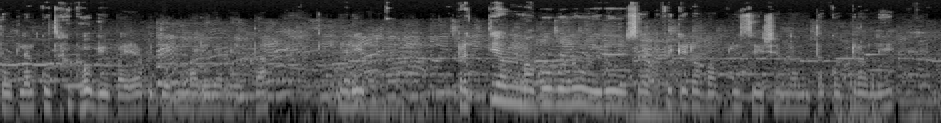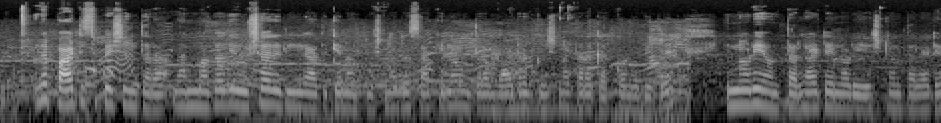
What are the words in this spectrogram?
ತೊಟ್ಲಲ್ಲಿ ಕೂತ್ಕೊಂಡು ಹೋಗಿ ಭಯ ಬಿದ್ದು ಹೆಂಗೆ ಮಾಡಿದ್ದಾನೆ ಅಂತ. ನೋಡಿ, ಪ್ರತಿಯೊಂದು ಮಗುಗೂ ಇದು ಸರ್ಟಿಫಿಕೇಟ್ ಆಫ್ ಅಪ್ರಿಸಿಯೇಷನ್ ಅಂತ ಕೊಟ್ಟರು ಅಲ್ಲಿ ಅಂದರೆ ಪಾರ್ಟಿಸಿಪೇಷನ್ ಥರ ನನ್ನ ಮಗಗೆ ಹುಷಾರಿರಲಿಲ್ಲ, ಅದಕ್ಕೆ ನಾನು ಕೃಷ್ಣ ಡ್ರೆಸ್ ಹಾಕಿಲ್ಲ ಒಂಥರ ಮಾಡ್ರನ್ ಕೃಷ್ಣ ಥರ ಕರ್ಕೊಂಡು ಹೋಗಿದ್ದೆ. ಇಲ್ಲಿ ನೋಡಿ ಅವ್ನ ತಲಾಟೆ ನೋಡಿ ಎಷ್ಟೊಂದು ತಲಾಟೆ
